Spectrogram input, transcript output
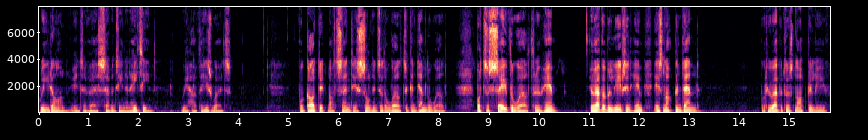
read on into verse 17 and 18, we have these words For God did not send his Son into the world to condemn the world, but to save the world through him. Whoever believes in him is not condemned, but whoever does not believe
